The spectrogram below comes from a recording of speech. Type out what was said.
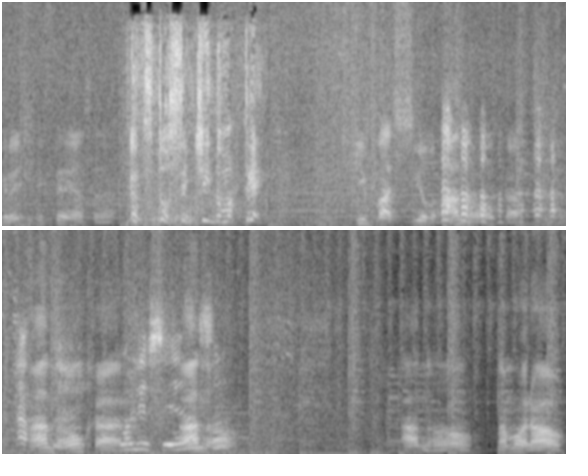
grande diferença, né? Eu estou sentindo uma treta! Que vacilo. Ah, não, cara. Ah, não, Com cara. licença. Ah, não. Ah, não. Na moral.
